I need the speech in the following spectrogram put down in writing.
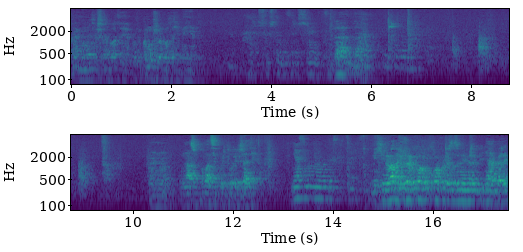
Правильно, вот ваша работа, я буду кому же работать не є. Хорошо, що возвращається. Да, да. Мгм. У нас в Палаці культури. Я сама молодий спеціаліст. Михайло Іванович вже хоче заземів вже підняв, каже,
